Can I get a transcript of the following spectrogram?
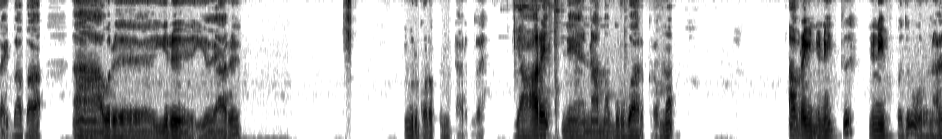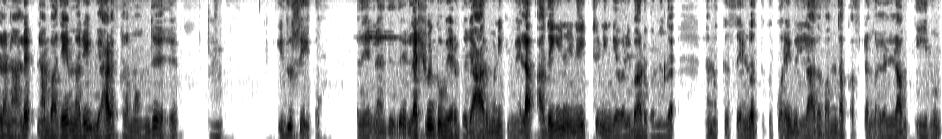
சாய்பாபா அவர் இரு யார்? இவர் கூட கும்பிட்டாருங்க. யாரை நே நாம் குருவாக இருக்கிறோமோ அவரை நினைத்து நினைப்பது ஒரு நல்ல நாள். நம்ம அதே மாதிரி வியாழக்கிழமை வந்து இது செய்வோம். அது என்னது? இது லக்ஷ்மி குபேர பூஜை ஆறு மணிக்கு மேலே அதையும் நினைத்து நீங்கள் வழிபாடு பண்ணுங்கள் நமக்கு செல்வத்துக்கு குறைவில்லாத வந்த கஷ்டங்கள் எல்லாம் தீரும்.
